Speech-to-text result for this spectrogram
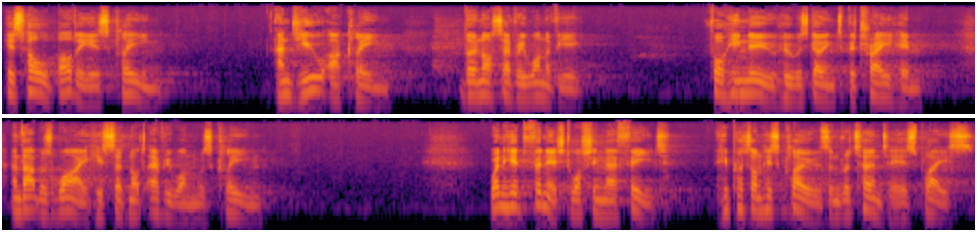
His whole body is clean. And you are clean, though not every one of you. For he knew who was going to betray him, and that was why he said not everyone was clean. When he had finished washing their feet, he put on his clothes and returned to his place.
